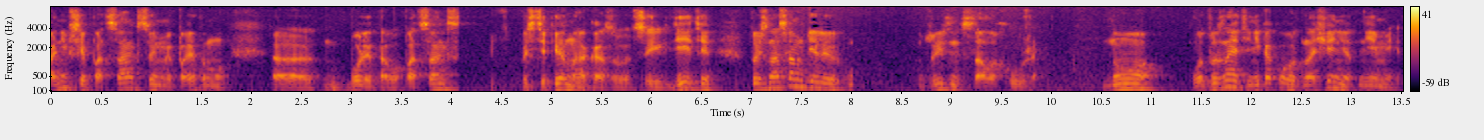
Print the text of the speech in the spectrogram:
Они все под санкциями, поэтому, э, более того, под санкциями постепенно оказываются их дети. То есть, на самом деле, жизнь стала хуже. Но вот вы знаете, никакого значения это не имеет,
